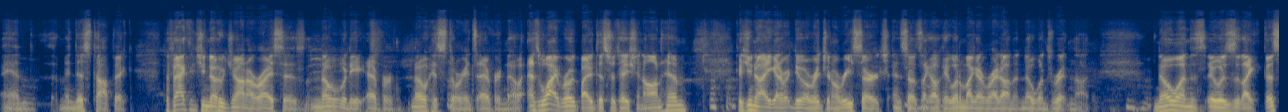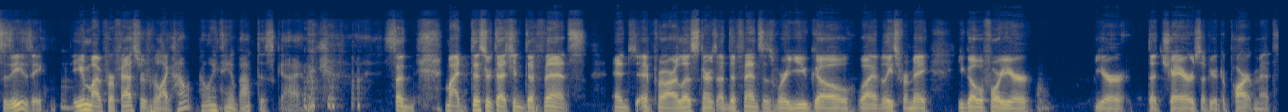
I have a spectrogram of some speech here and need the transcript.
And mm-hmm. I mean, this topic, the fact that you know who John R. Rice is, nobody ever, no historians ever know. That's why I wrote my dissertation on him, because you know how you got to do original research, and so it's like, mm-hmm. okay, what am I going to write on that no one's written on? Mm-hmm. No one's. It was like this is easy. Mm-hmm. Even my professors were like, I don't know anything about this guy. so my dissertation defense and, for our listeners, a defense is where you go. Well, at least for me, you go before your your the chairs of your department,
